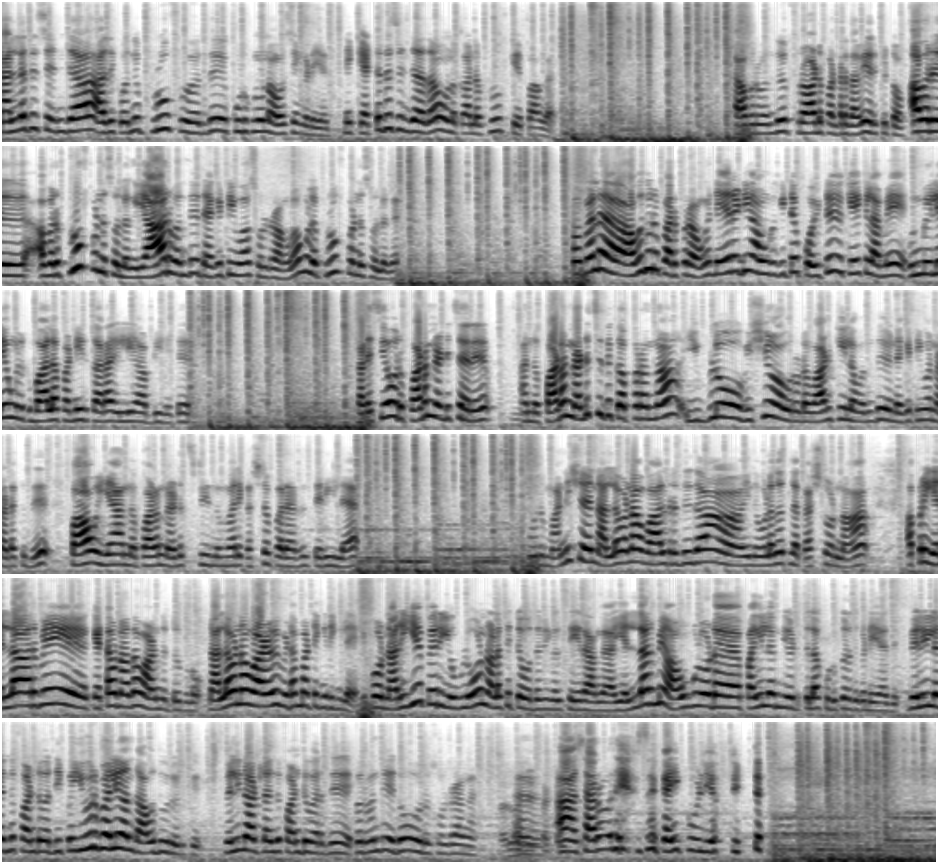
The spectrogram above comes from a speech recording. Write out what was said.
நல்லது செஞ்சால் அதுக்கு வந்து ப்ரூஃப் வந்து கொடுக்கணும்னு அவசியம் கிடையாது. நீ கெட்டது செஞ்சால் தான் உனக்கான ப்ரூஃப் கேட்பாங்க. அவர் வந்து ஃப்ராடு பண்ணுறதாவே இருக்கட்டும். அவர் அவர் ப்ரூஃப் பண்ண சொல்லுங்கள் யார் வந்து நெகட்டிவாக சொல்கிறாங்களோ அவங்கள ப்ரூஃப் பண்ண சொல்லுங்கள் அவர் மேலே அவதூறு பரப்புறவங்க நேரடியாக அவங்க கிட்ட போயிட்டு கேட்கலாமே உண்மையிலேயே உங்களுக்கு பாலா பண்ணியிருக்காரா இல்லையா அப்படின்ட்டு கடைசியாக ஒரு படம் நடித்தார் அந்த படம் நடித்ததுக்கு அப்புறம் தான் இவ்வளோ விஷயம் அவரோட வாழ்க்கையில் வந்து நெகட்டிவாக நடக்குது. பாவம் ஏன் அந்த படம் நடிச்சிட்டு இந்த மாதிரி கஷ்டப்படுறாருன்னு தெரியல. ஒரு மனுஷன் நல்லவனாக வாழ்கிறது தான் இந்த உலகத்தில் கஷ்டம்னா அப்புறம் எல்லாருமே கெட்டவனா தான் வாழ்ந்துட்டு இருக்கணும் நல்லவனா வாழவே விட மாட்டேங்கிறீங்களே. இப்போ நிறைய பேர் எவ்வளோ நலத்திட்ட உதவிகள் செய்றாங்க. எல்லாருமே அவங்களோட பையில இருந்து எடுத்துலாம் கொடுக்கறது கிடையாது. வெளியில இருந்து ஃபண்டு வருது. இப்போ இவர் மேலேயும் அந்த அவதூறு இருக்கு. வெளிநாட்டுல இருந்து ஃபண்டு வருது. இவர் வந்து ஏதோ ஒரு சொல்றாங்க. சர்வதேச ஆ சர்வதேச கைக்கூலி அப்படின்ட்டு.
